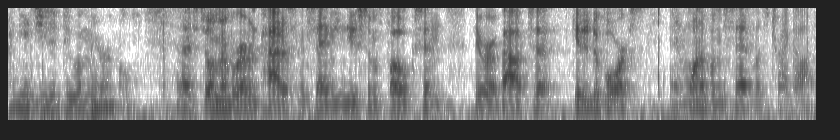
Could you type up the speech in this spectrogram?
I need you to do a miracle. And I still remember Reverend Patterson saying he knew some folks and they were about to get a divorce. And one of them said, Let's try God.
